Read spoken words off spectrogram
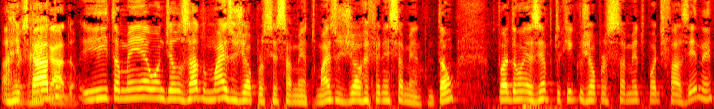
arrecadam e também é onde é usado mais o geoprocessamento, mais o georreferenciamento. Então, pode dar um exemplo do que, que o geoprocessamento pode fazer, né?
